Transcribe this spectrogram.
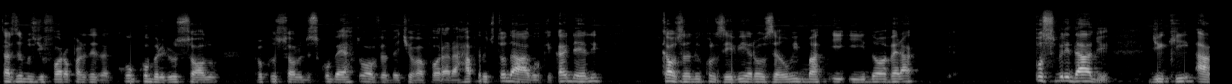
trazemos de fora para tentar co cobrir o solo, porque o solo descoberto, obviamente, evaporará rapidamente toda a água que cai nele, causando inclusive erosão e, e, e não haverá possibilidade de que a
